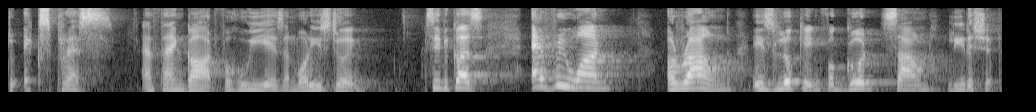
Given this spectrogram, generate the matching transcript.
to express and thank God for who He is and what He's doing. See, because everyone around is looking for good, sound leadership.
